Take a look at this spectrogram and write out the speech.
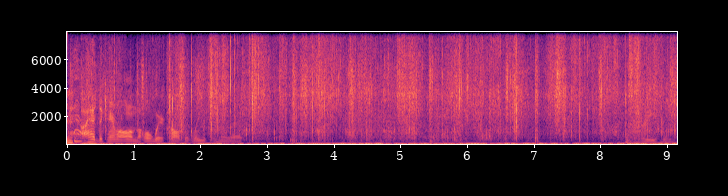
I had the camera on him the whole way across at least. I knew that. I can't breathe, dude.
